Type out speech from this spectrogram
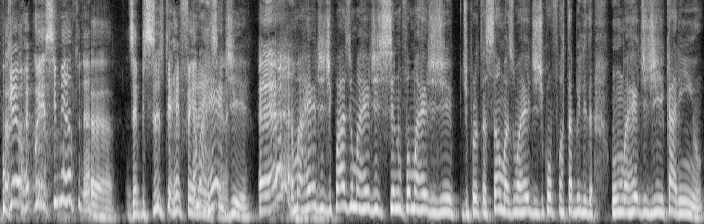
Porque é o reconhecimento, né? É. Você precisa ter É referência. uma rede. É. É uma rede de quase uma rede, de- se não for uma rede de, de proteção, mas uma rede de confortabilidade, uma rede de carinho,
